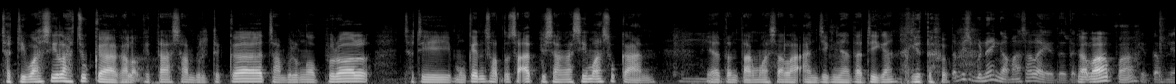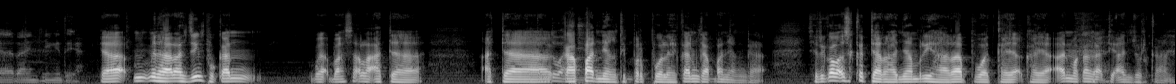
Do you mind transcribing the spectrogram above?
jadi wasilah juga kalau kita sambil deket sambil ngobrol jadi mungkin suatu saat bisa ngasih masukan ya tentang masalah anjingnya tadi kan gitu. Tapi sebenarnya nggak masalah ya, nggak apa-apa. Kita melihara anjing itu ya. ya melihara anjing bukan nggak masalah ada ada Ketentuannya. kapan yang diperbolehkan kapan yang enggak jadi kalau sekedar hanya melihara buat gaya-gayaan maka nggak dianjurkan.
